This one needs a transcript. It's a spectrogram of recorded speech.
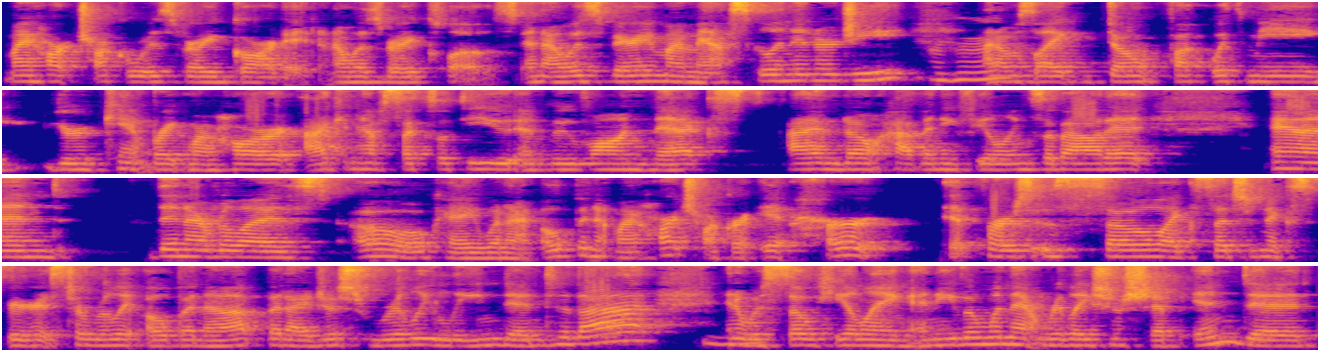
my heart chakra was very guarded and I was very closed and I was very my masculine energy. Mm-hmm. And I was like, don't fuck with me. You can't break my heart. I can have sex with you and move on next. I don't have any feelings about it. And then I realized, oh, okay, when I opened up my heart chakra, it hurt at first. It was so like such an experience to really open up, but I just really leaned into that mm-hmm. and it mm-hmm. was so healing. And even when that relationship ended,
